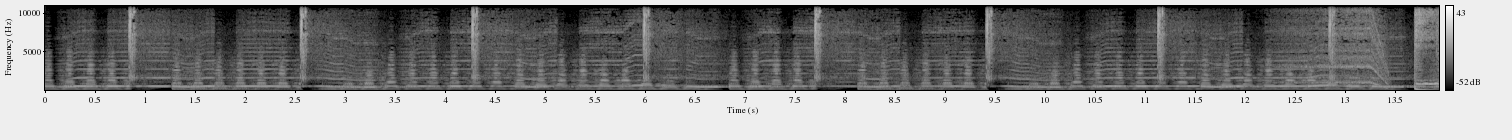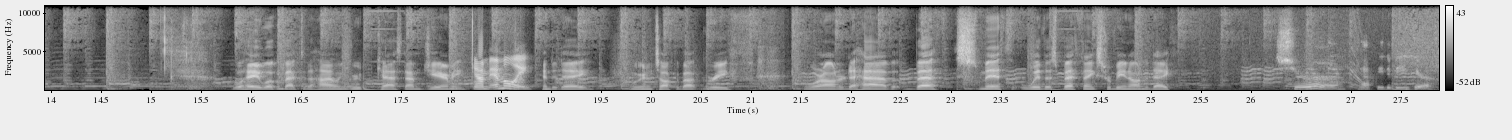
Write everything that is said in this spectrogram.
Well, hey, welcome back to the Highland Group Cast. I'm Jeremy, I'm Emily. and today we're going to talk about grief. We're honored to have Beth Smith with us. Beth, thanks for being on today. Sure. Happy to be here.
